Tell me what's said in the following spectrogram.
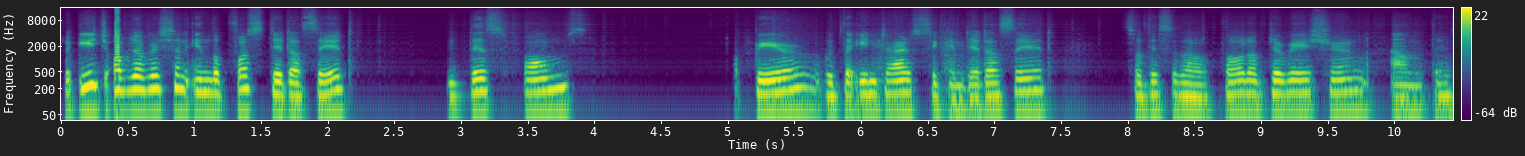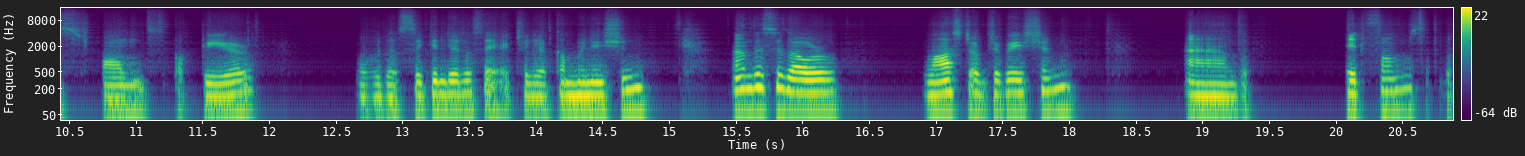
So each observation in the first data set this forms pair with the entire second data set so this is our third observation and this forms a pair with the second data set actually a combination. And this is our last observation and it forms the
